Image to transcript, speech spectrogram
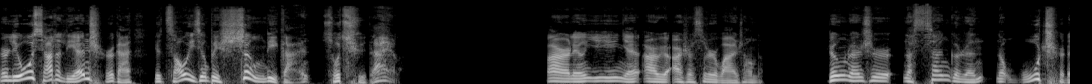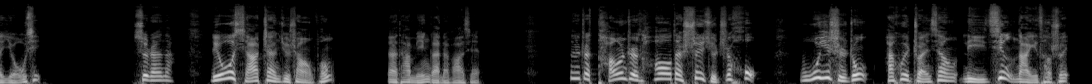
而刘霞的廉耻感也早已经被胜利感所取代了。二零一一年二月二十四日晚上的，仍然是那三个人那无耻的游戏。虽然呢，刘霞占据上风，但他敏感的发现，那这唐志涛在睡去之后，无意识中还会转向李静那一侧睡，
